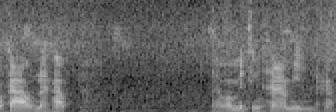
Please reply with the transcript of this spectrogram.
4.99 นะครับ แต่ว่าไม่ถึง 5 มิลนะครับ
